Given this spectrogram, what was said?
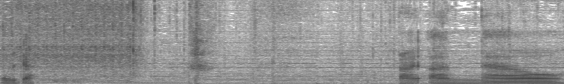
There we go. Right, and now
